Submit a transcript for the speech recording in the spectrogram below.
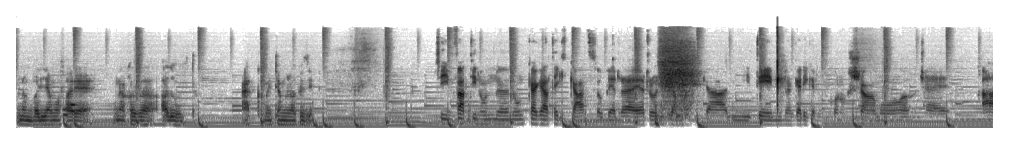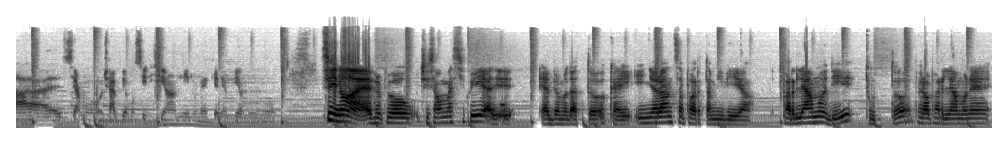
non vogliamo fare una cosa adulta. Ecco, mettiamola così. Sì, infatti non, non cagate il cazzo per errori grammaticali, temi magari che non conosciamo, cioè, ah, siamo, cioè abbiamo 16 anni, non è che ne abbiamo... Sì, no, è proprio. Ci siamo messi qui e, e abbiamo detto: Ok, ignoranza portami via. Parliamo di tutto, però parliamone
